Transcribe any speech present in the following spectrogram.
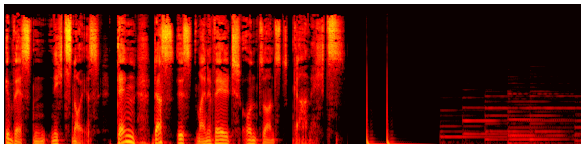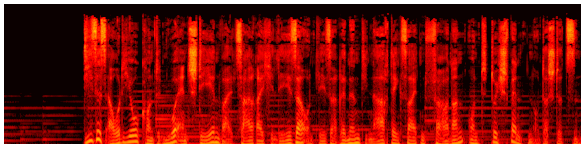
im Westen nichts Neues. Denn das ist meine Welt und sonst gar nichts. Dieses Audio konnte nur entstehen, weil zahlreiche Leser und Leserinnen die Nachdenkseiten fördern und durch Spenden unterstützen.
